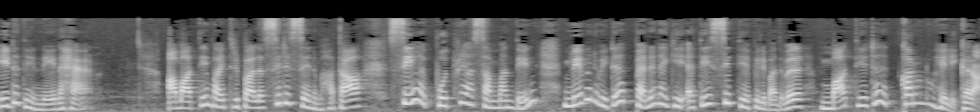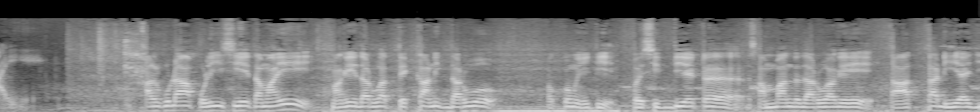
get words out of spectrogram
ඉඩ දෙන්නේ නැහැ. අමාත්‍ය මෛත්‍රීපාල සිරිසේන මහතා සිය පුත්‍රයා සම්බන්ධයෙන් මෙවන විට පැන නැගී ඇති සිද්ධිය පිළිබඳව මාධ්‍යයට කරුණු හෙළි කරයි. කල්කුඩා පොලිසියේ තමයි මගේ දරුවත් එක්ක අනික් දරුවෝ ඔක්කොම හිටියේ. ඔය සිද්ධියට සම්බන්ධ දරුවගේ තාත්තා DIG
